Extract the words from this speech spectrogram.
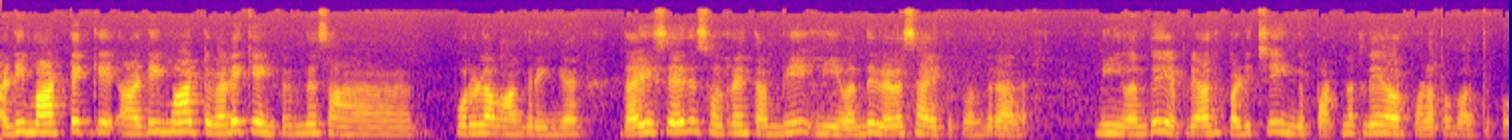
அடிமாட்டைக்கு அடிமாட்டு விலைக்கு எங்கிட்டேருந்து சா பொருளை வாங்குறீங்க? தயவுசெய்து சொல்கிறேன் தம்பி நீ வந்து விவசாயத்துக்கு வந்துடாத நீ வந்து எப்படியாவது படித்து இங்கே பட்டணத்துலேயே அவர் பொழப்ப பார்த்துக்கோ.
